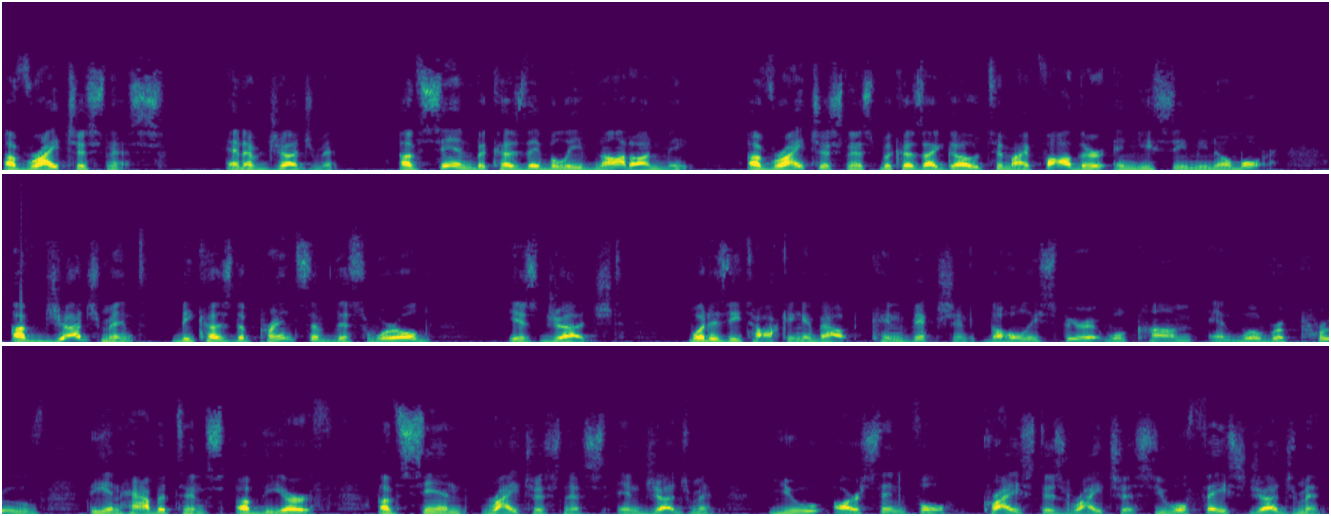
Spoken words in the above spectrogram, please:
of righteousness, and of judgment. Of sin because they believe not on me. Of righteousness because I go to my Father and ye see me no more. Of judgment because the prince of this world is judged. What is he talking about? Conviction. The Holy Spirit will come and will reprove the inhabitants of the earth of sin, righteousness, and judgment. You are sinful. Christ is righteous. You will face judgment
